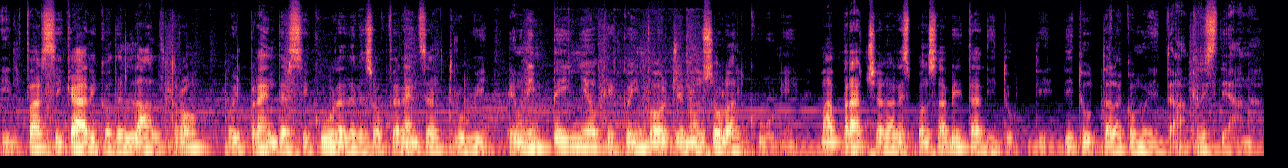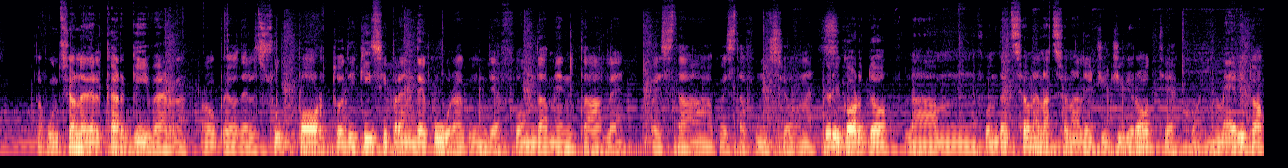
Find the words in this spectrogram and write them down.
il farsi carico dell'altro o il prendersi cura delle sofferenze altrui è un impegno che coinvolge non solo alcuni, ma abbraccia la responsabilità di tutti, di tutta la comunità cristiana la funzione del caregiver, proprio del supporto di chi si prende cura, quindi è fondamentale questa, questa funzione. Io ricordo la mm, Fondazione Nazionale Gigi Ghirotti, ecco, in merito a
